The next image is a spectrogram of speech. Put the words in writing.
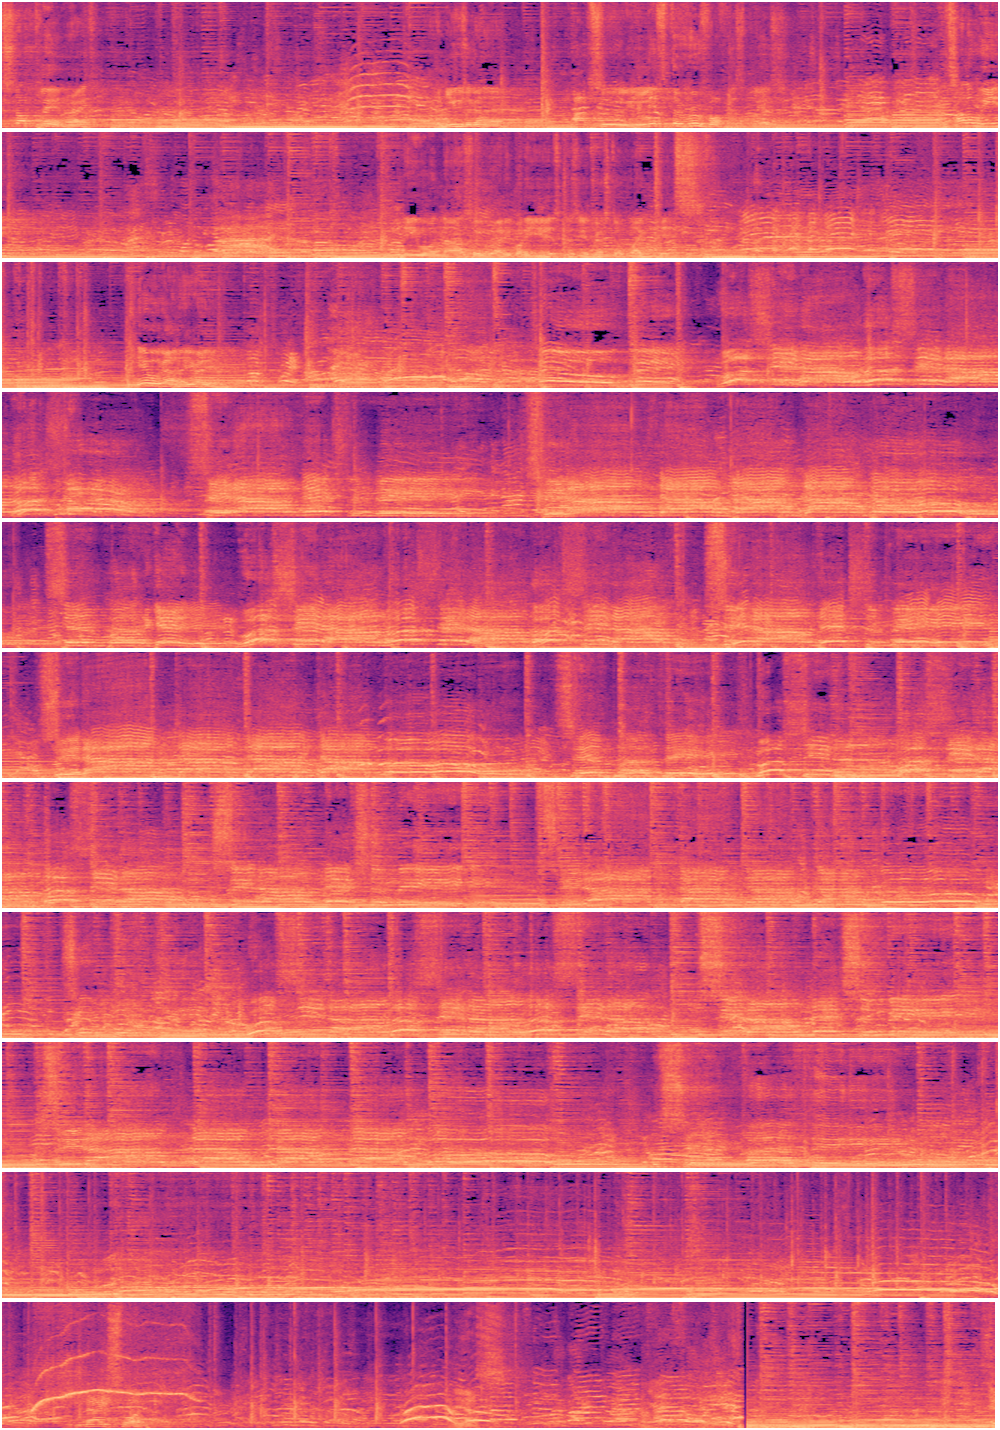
stop playing, right? The news are gonna absolutely lift the roof off this place. It's Halloween. Anyone uh, knows who anybody is because you're dressed up like tits. Here we go, are you ready?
